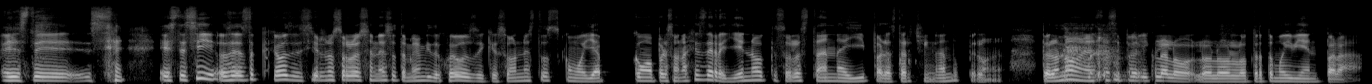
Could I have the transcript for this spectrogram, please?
Este, este sí, o sea, esto que acabas de decir no solo es en eso, también en videojuegos, de que son estos como ya, como personajes de relleno que solo están ahí para estar chingando, pero, pero no, en esta sí película lo, lo, lo, lo trata muy bien para,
